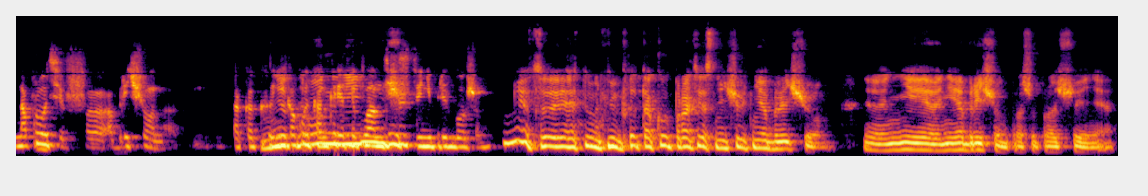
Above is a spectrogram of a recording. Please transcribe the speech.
напротив, обречен, так как Нет, никакой конкретный не, план ничуть, действий не предложен? Нет, э, ну, такой протест ничуть не облечен э, не, не обречен, прошу прощения.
